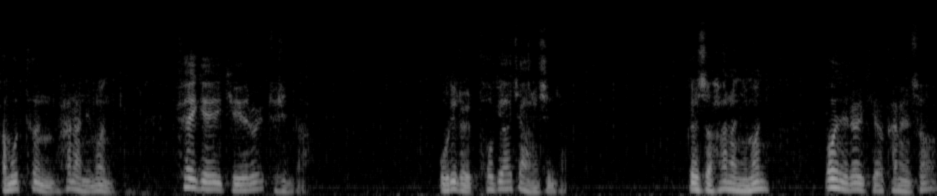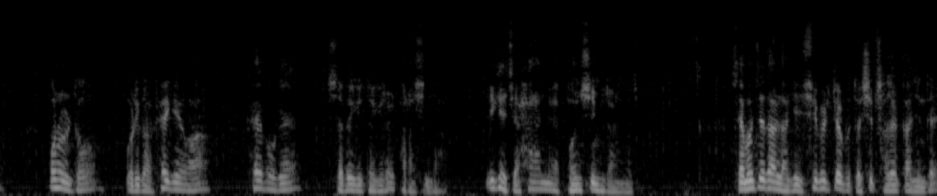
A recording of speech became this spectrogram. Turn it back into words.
아무튼 하나님은 회개의 기회를 주신다. 우리를 포기하지 않으신다. 그래서 하나님은 은혜를 기억하면서 오늘도 우리가 회개와 회복의 새벽이 되기를 바라신다. 이게 이제 하나님의 본심이라는 거죠. 세 번째 단락이 11절부터 14절까지인데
